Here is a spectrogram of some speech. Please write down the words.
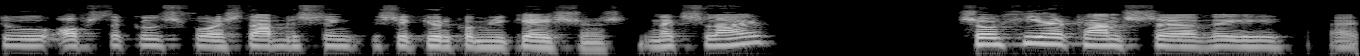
to obstacles for establishing secure communications. Next slide. So here comes uh, the uh,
